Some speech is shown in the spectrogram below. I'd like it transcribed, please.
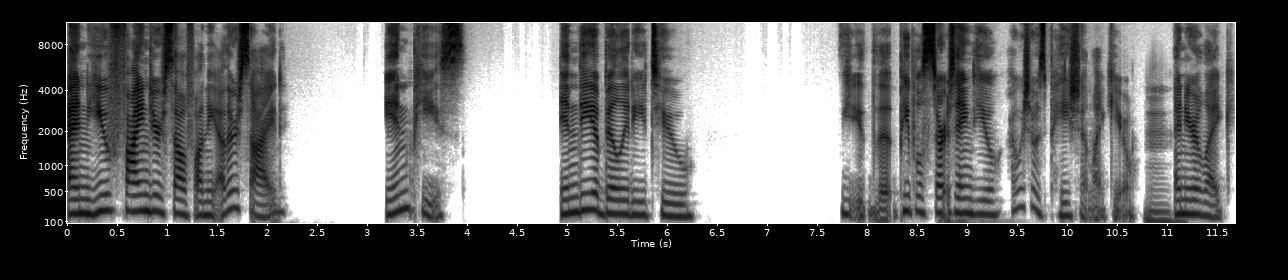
And you find yourself on the other side in peace, in the ability to the people start saying to you, "I wish I was patient like you," Mm. and you're like.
